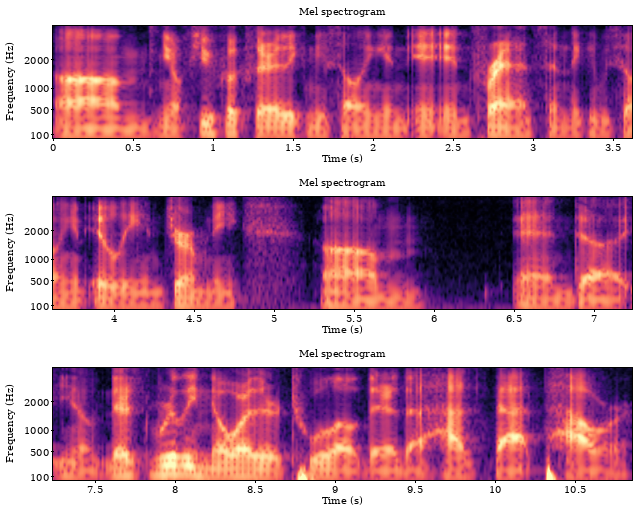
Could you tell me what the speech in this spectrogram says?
Um, you know, few clicks there, they can be selling in, in, in France and they can be selling in Italy and Germany. Um, and, uh, you know, there's really no other tool out there that has that power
